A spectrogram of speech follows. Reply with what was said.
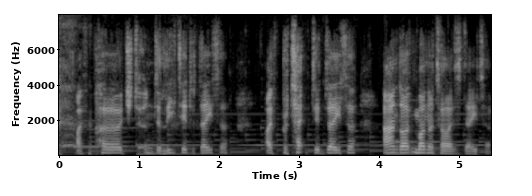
I've purged and deleted data, I've protected data, and I've monetized data.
